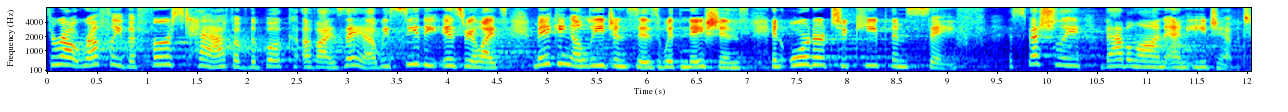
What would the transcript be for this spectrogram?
Throughout roughly the first half of the book of Isaiah, we see the Israelites making allegiances with nations in order to keep them safe, especially Babylon and Egypt.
